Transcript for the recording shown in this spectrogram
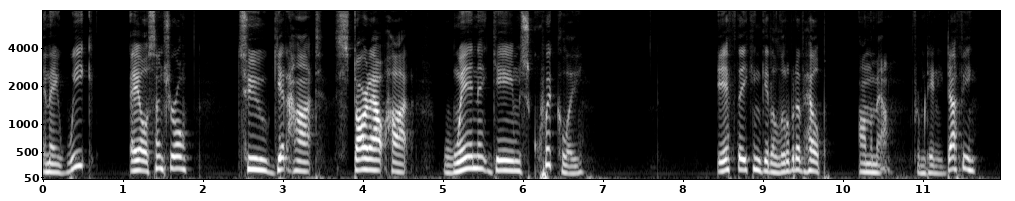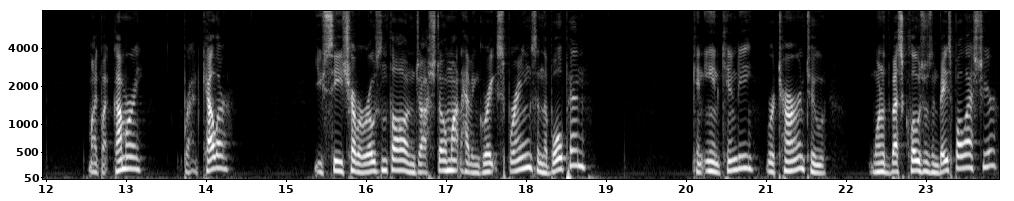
in a weak AL Central to get hot, start out hot, win games quickly if they can get a little bit of help on the mound from Danny Duffy, Mike Montgomery, Brad Keller. You see Trevor Rosenthal and Josh Staumont having great springs in the bullpen. Can Ian Kennedy return to one of the best closers in baseball last year?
